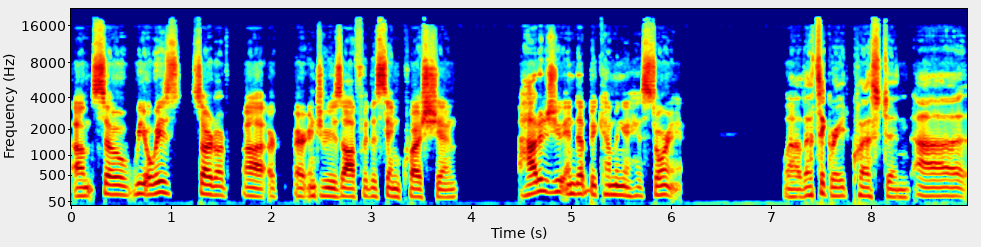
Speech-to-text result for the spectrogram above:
Um, so we always start our, uh, our, our interviews off with the same question: How did you end up becoming a historian? Wow, that's a great question. Uh,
